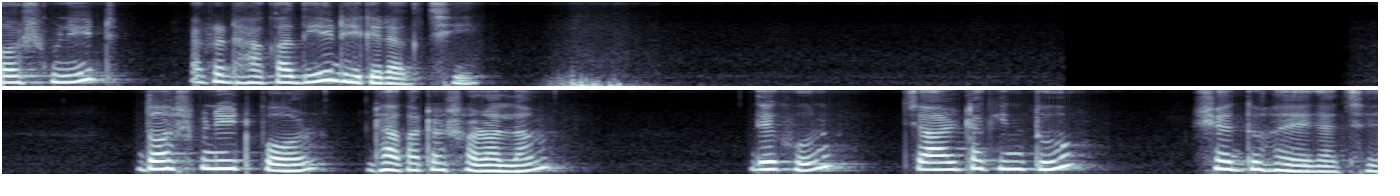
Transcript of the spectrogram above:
দশ মিনিট একটা ঢাকা দিয়ে ঢেকে রাখছি। দশ মিনিট পর ঢাকাটা সরালাম। দেখুন, চালটা কিন্তু সেদ্ধ হয়ে গেছে।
